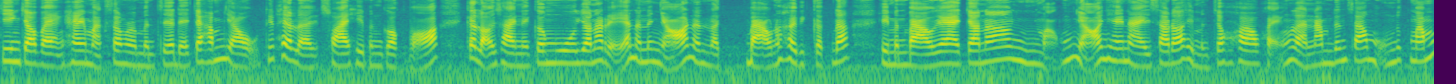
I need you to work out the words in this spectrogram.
chiên cho vàng hai mặt xong rồi mình sẽ để cho hấm dầu. Tiếp theo là xoài thì mình gọt vỏ. Cái loại xoài này cơ mua do nó rẻ nên nó nhỏ nên là bào nó hơi bị cực đó. Thì mình bào ra cho nó mỏng nhỏ như thế này sau đó thì mình cho khoảng là 5 đến 6 muỗng nước mắm.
